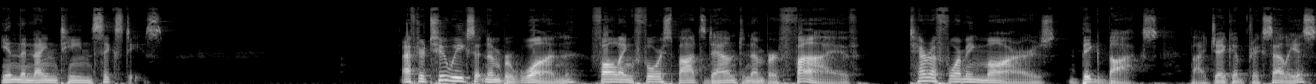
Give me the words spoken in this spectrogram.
in the 1960s. After two weeks at number one, falling four spots down to number five, Terraforming Mars Big Box by Jacob Fryxelius,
